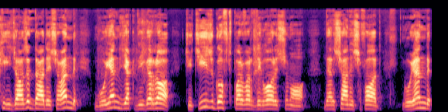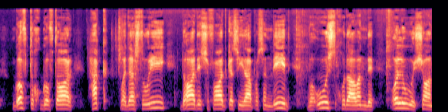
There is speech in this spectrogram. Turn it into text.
ڪه اجازت داد شوند گويند يڪ ديگر را چی چیز گفت پروردگار شما در شان شفاعت گویند گفت گفتار حق و دستوری दुआ दे शफ़ात कसीरा पसंदीद व उस ख़ुदावंद उलू शान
